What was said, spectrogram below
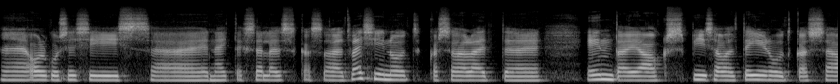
Äh, olgu see siis äh, näiteks selles, kas sa oled väsinud, kas sa oled enda jaoks piisavalt teinud, kas sa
